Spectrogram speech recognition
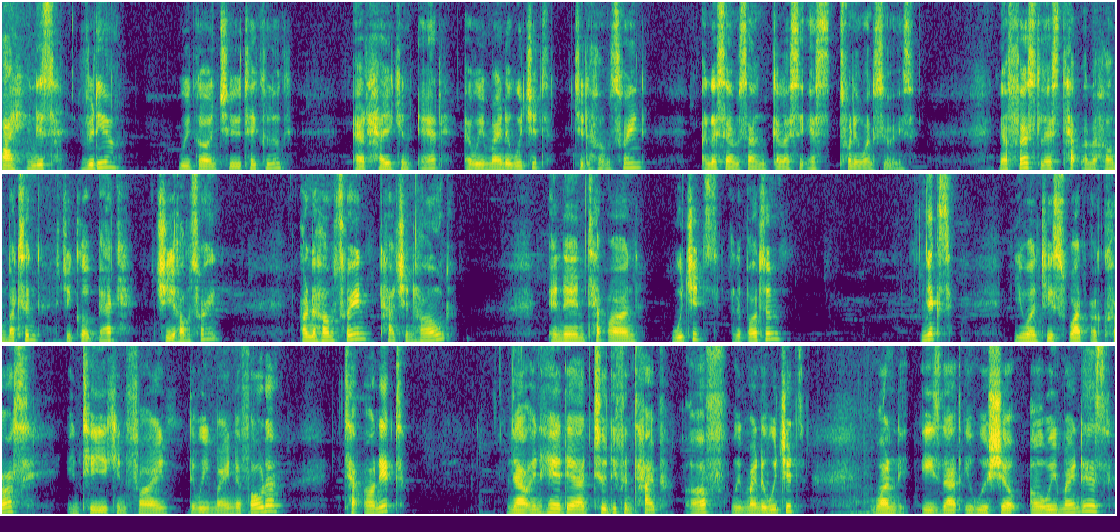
Hi, in this video, we're going to take a look at how you can add a reminder widget to the home screen on the Samsung Galaxy S21 series. Now first, let's tap on the home button to go back to your home screen. On the home screen, touch and hold, and then tap on widgets at the bottom. Next, you want to swipe across until you can find the reminder folder. Tap on it now in here there are two different type of reminder widgets. One is that it will show all reminders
